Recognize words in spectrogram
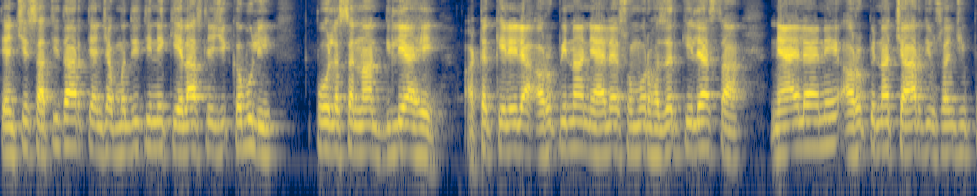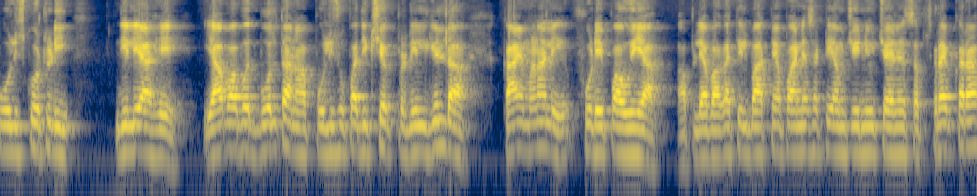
त्यांचे साथीदार त्यांच्या मदतीने केला असल्याची कबुली पोलिसांना दिली आहे. अटक केलेल्या आरोपींना न्यायालयासमोर हजर केले असता न्यायालयाने आरोपींना चार दिवसांची पोलीस कोठडी दिली आहे. याबाबत बोलताना पोलीस उपाधीक्षक प्रणिल गिल्डा काय म्हणाले पुढे पाहूया. आपल्या भागातील बातम्या पाहण्यासाठी आमचे न्यूज चॅनल सबस्क्राईब करा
